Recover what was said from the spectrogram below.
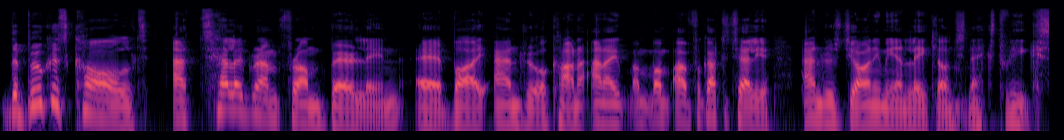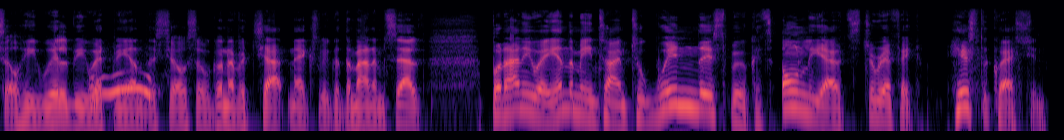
the book is called A Telegram from Berlin uh, by Andrew O'Connor. And I, I, I, forgot to tell you, Andrew's joining me on Late Lunch next week. So he will be with Ooh. me on the show. So we're going to have a chat next week with the man himself. But anyway, in the meantime, to win this book, it's only out. It's terrific. Here's the question.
